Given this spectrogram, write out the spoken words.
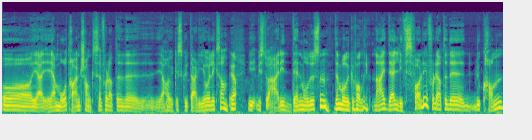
Og jeg, jeg må ta en sjanse, for at det, det, jeg har jo ikke skutt elg i år, liksom. Ja. Hvis du er i den modusen, Den må du ikke falle i. Nei, det er livsfarlig, for det, du kan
